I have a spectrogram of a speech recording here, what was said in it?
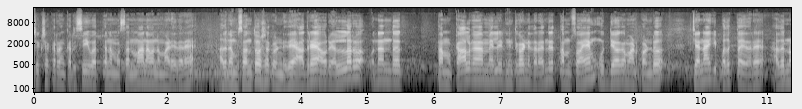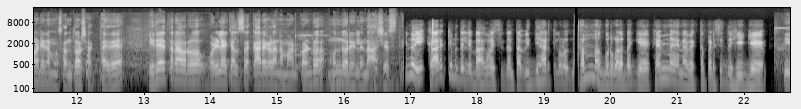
ಶಿಕ್ಷಕರನ್ನು ಕರೆಸಿ ಇವತ್ತು ನಮಗೆ ಸನ್ಮಾನವನ್ನು ಮಾಡಿದ್ದಾರೆ. ಅದು ನಮ್ಗೆ ಸಂತೋಷಗೊಂಡಿದೆ. ಆದರೆ ಅವರೆಲ್ಲರೂ ಒಂದೊಂದು ತಮ್ಮ ಕಾಲ್ಗಳ ಮೇಲೆ ನಿಂತ್ಕೊಂಡಿದ್ದಾರೆ. ಅಂದರೆ ತಮ್ಮ ಸ್ವಯಂ ಉದ್ಯೋಗ ಮಾಡಿಕೊಂಡು ಚೆನ್ನಾಗಿ ಬದುಕ್ತಾ ಇದ್ದಾರೆ. ಅದನ್ನು ನೋಡಿ ನಮಗೆ ಸಂತೋಷ ಆಗ್ತಾ ಇದೆ. ಇದೇ ಥರ ಅವರು ಒಳ್ಳೆಯ ಕೆಲಸ ಕಾರ್ಯಗಳನ್ನು ಮಾಡಿಕೊಂಡು ಮುಂದುವರಿಯಲಿಂದ ಆಶಿಸ್ತೀವಿ. ಇನ್ನು ಈ ಕಾರ್ಯಕ್ರಮದಲ್ಲಿ ಭಾಗವಹಿಸಿದಂಥ ವಿದ್ಯಾರ್ಥಿಗಳು ತಮ್ಮ ಗುರುಗಳ ಬಗ್ಗೆ ಹೆಮ್ಮೆಯನ್ನು ವ್ಯಕ್ತಪಡಿಸಿದ್ದು ಹೀಗೆ. ಈ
